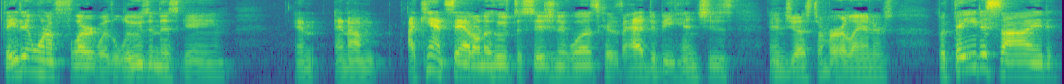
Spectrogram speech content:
They didn't want to flirt with losing this game and and I'm I can't say I don't know whose decision it was because it had to be Hinch's and Justin Verlander's, but they decide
